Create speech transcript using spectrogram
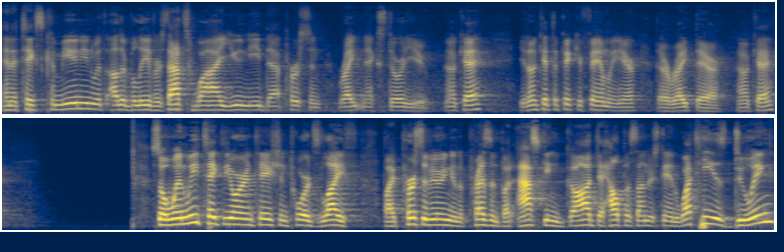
and it takes communion with other believers. That's why you need that person right next door to you. Okay? You don't get to pick your family here, they're right there. Okay? So when we take the orientation towards life by persevering in the present, but asking God to help us understand what He is doing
